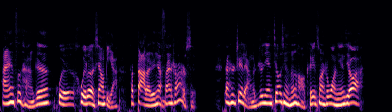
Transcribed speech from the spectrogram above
爱因斯坦跟惠惠勒相比啊，他大了人家三十二岁，但是这两个之间交情很好，可以算是忘年交啊。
